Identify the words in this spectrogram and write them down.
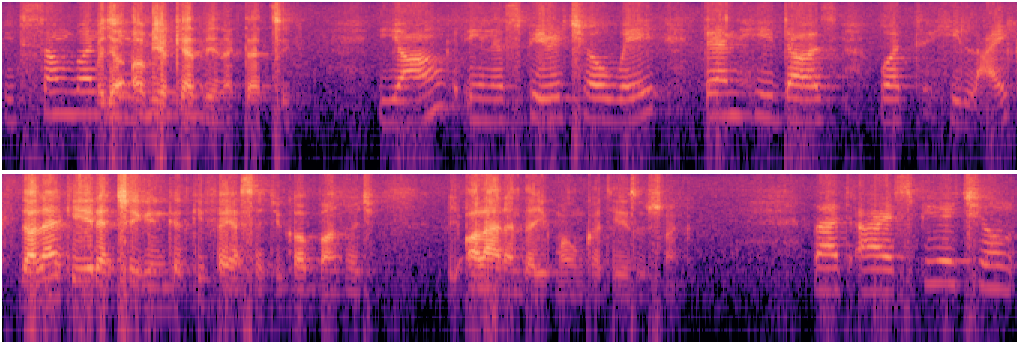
If someone Vagy a, ami a kedvének tetszik. young in a spiritual way, then he does what he likes. De a lelki érettségünket kifejezhetjük abban, hogy, hogy alárendeljük magunkat Jézusnak. But our spiritual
